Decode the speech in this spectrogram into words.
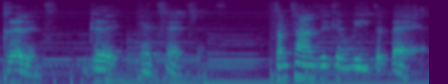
good good intentions. Sometimes it can lead to bad.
